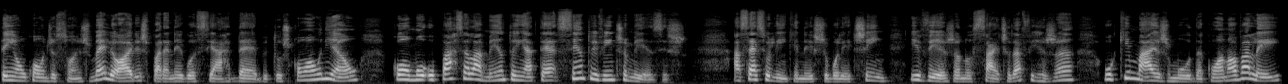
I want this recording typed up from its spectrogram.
tenham condições melhores para negociar débitos com a União, como o parcelamento em até 120 meses. Acesse o link neste boletim e veja no site da Firjan o que mais muda com a nova lei,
